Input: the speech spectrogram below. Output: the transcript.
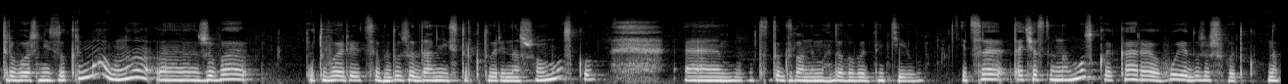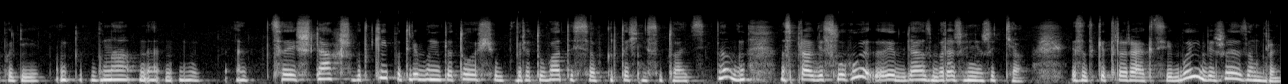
тривожність, зокрема, вона е, живе, утворюється в дуже давній структурі нашого мозку. Ем, Це так зване мигдаловидне тіло. І це та частина мозку, яка реагує дуже швидко на події. Вона е, цей шлях швидкий потрібен для того, щоб врятуватися в критичній ситуації. Він насправді слугує е, для збереження життя. І це такі три реакції: бий, біжи, замри.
